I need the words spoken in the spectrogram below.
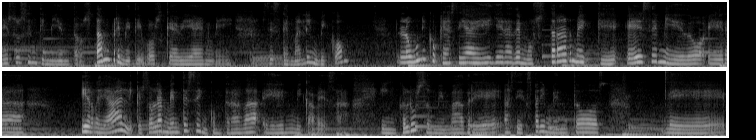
esos sentimientos tan primitivos que había en mi sistema límbico, lo único que hacía ella era demostrarme que ese miedo era irreal y que solamente se encontraba en mi cabeza. Incluso mi madre hacía experimentos eh,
